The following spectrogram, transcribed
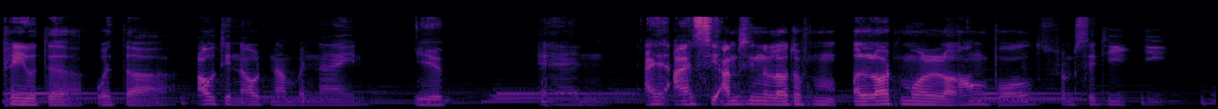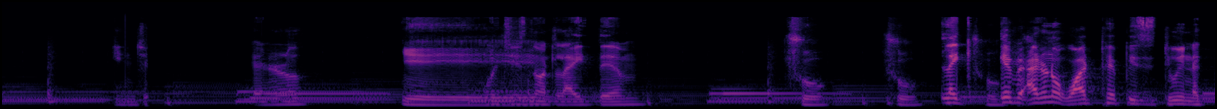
play with the with the out and out number nine. Yep. And I, I see I'm seeing a lot of a lot more long balls from City in general. Yeah. Which is not like them. True. True. Like True. Every, I don't know what Pep is doing. Like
